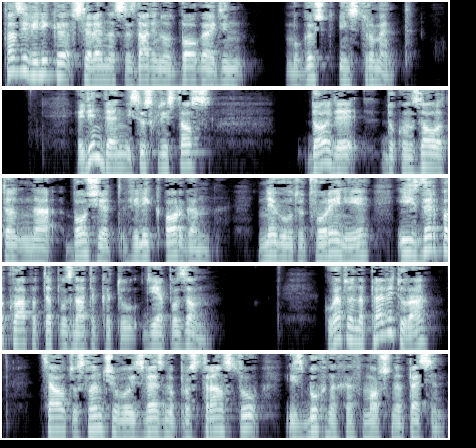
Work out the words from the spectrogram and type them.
Тази велика вселена, създадена от Бога, е един могъщ инструмент. Един ден Исус Христос дойде до конзолата на Божият велик орган, неговото творение, и издърпа клапата, позната като диапазон. Когато направи това, цялото слънчево и звездно пространство избухнаха в мощна песен.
